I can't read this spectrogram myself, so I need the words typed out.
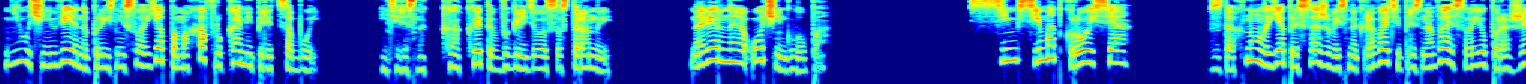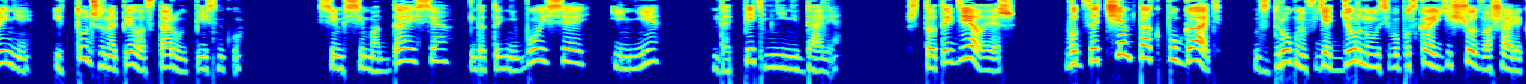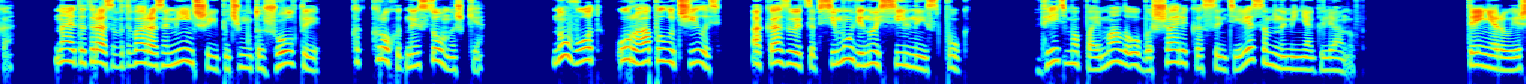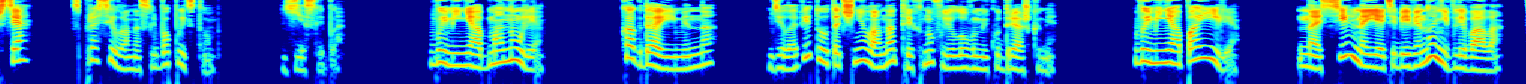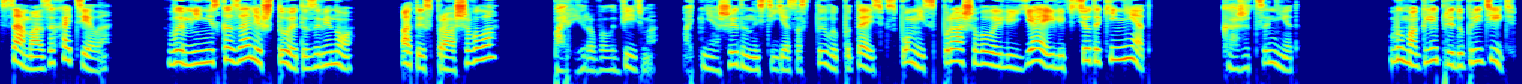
Не очень уверенно произнесла я, помахав руками перед собой. Интересно, как это выглядело со стороны? Наверное, очень глупо. «Сим-Сим, откройся!» Вздохнула я, присаживаясь на кровати, признавая свое поражение, и тут же напела старую песенку. «Сим-Сим, отдайся, да ты не бойся, и не...» Да петь мне не дали. «Что ты делаешь? Вот зачем так пугать?» Вздрогнув, я дернулась, выпуская еще два шарика. На этот раз в два раза меньше и почему-то желтые, как крохотные солнышки. Ну вот, ура, получилось. Оказывается, всему виной сильный испуг. Ведьма поймала оба шарика с интересом на меня глянув. «Тренируешься?» — спросила она с любопытством. «Если бы». «Вы меня обманули!» «Когда именно?» — деловито уточнила она, тряхнув лиловыми кудряшками. Вы меня опоили. Насильно я тебе вино не вливала. Сама захотела. Вы мне не сказали, что это за вино. А ты спрашивала? Парировала ведьма. От неожиданности я застыла, пытаясь вспомнить, спрашивала ли я или все-таки нет. Кажется, нет. Вы могли предупредить.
